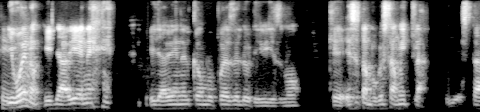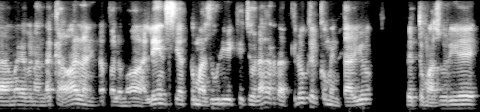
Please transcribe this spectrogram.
Y bueno, y ya viene, y ya viene el combo pues del uribismo que eso tampoco está muy claro. Y está María Fernanda Cabal, Nina Paloma Valencia, Tomás Uribe, que yo la verdad creo que el comentario de Tomás Uribe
